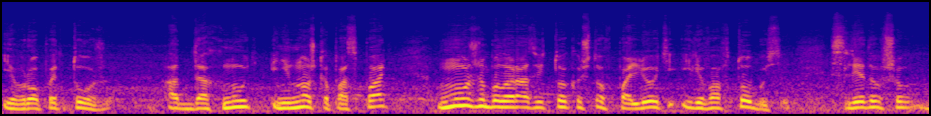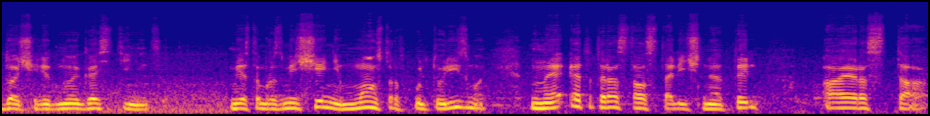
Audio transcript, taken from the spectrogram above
Европы тоже – отдохнуть и немножко поспать можно было развить только что в полете или в автобусе, следовавшем до очередной гостиницы. Местом размещения монстров культуризма на этот раз стал столичный отель «Аэростар»,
